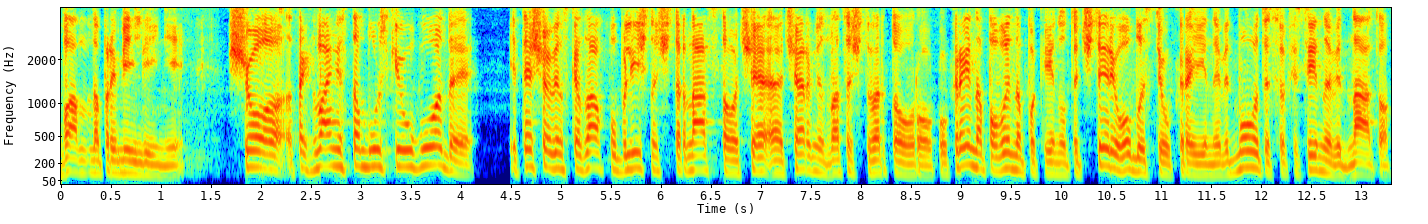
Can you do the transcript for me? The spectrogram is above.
вам на прямій лінії, що так звані стамбульські угоди, і те, що він сказав публічно 14 че- е, червня 24 року, Україна повинна покинути чотири області України, відмовитися офіційно від НАТО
